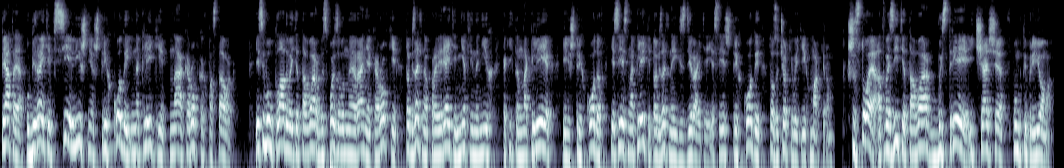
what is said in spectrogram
Пятое. Убирайте все лишние штрих-коды и наклейки на коробках поставок. Если вы укладываете товар в использованные ранее коробки, то обязательно проверяйте, нет ли на них каких-то наклеек или штрих-кодов. Если есть наклейки, то обязательно их сдирайте. Если есть штрих-коды, то зачеркивайте их маркером. Шестое. Отвозите товар быстрее и чаще в пункты приема.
